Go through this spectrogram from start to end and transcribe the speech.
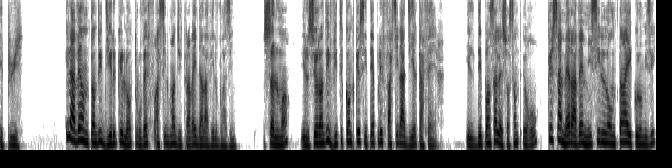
Et puis, il avait entendu dire que l'on trouvait facilement du travail dans la ville voisine. Seulement, il se rendit vite compte que c'était plus facile à dire qu'à faire. Il dépensa les 60 euros que sa mère avait mis si longtemps à économiser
